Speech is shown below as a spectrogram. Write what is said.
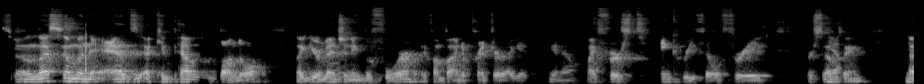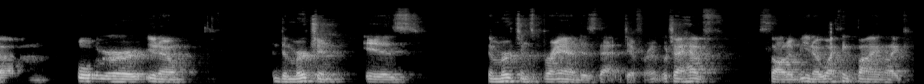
So unless someone adds a compelling bundle, like you were mentioning before, if I'm buying a printer, I get you know my first ink refill free or something. Yeah. Um, or, you know, the merchant is the merchant's brand is that different, which I have thought of, you know, I think buying like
